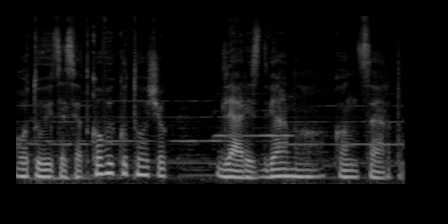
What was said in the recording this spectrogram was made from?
Готується святковий куточок для різдвяного концерту.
